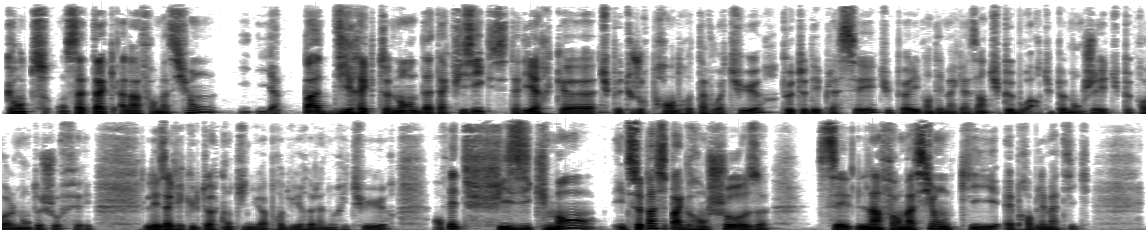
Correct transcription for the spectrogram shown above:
Quand on s'attaque à l'information, il n'y a pas directement d'attaque physique. C'est-à-dire que tu peux toujours prendre ta voiture, tu peux te déplacer, tu peux aller dans des magasins, tu peux boire, tu peux manger, tu peux probablement te chauffer. Les agriculteurs continuent à produire de la nourriture. En fait, physiquement, il ne se passe pas grand-chose. C'est l'information qui est problématique.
